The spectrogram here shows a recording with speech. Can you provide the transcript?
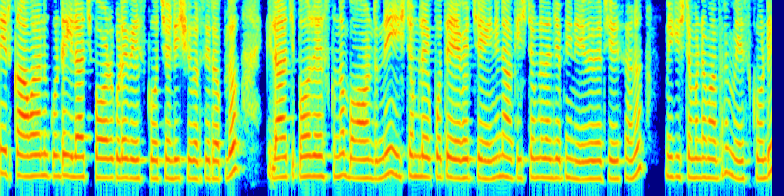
మీరు కావాలనుకుంటే ఇలాచి పౌడర్ కూడా వేసుకోవచ్చండి షుగర్ సిరప్లో. ఇలాచి పౌడర్ వేసుకున్నా బాగుంటుంది. ఇష్టం లేకపోతే ఏవేట్ చేయండి. నాకు ఇష్టం లేదని చెప్పి నేను ఏవేవర్ చేశాను. మీకు ఇష్టం ఉంటే మాత్రం వేసుకోండి.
